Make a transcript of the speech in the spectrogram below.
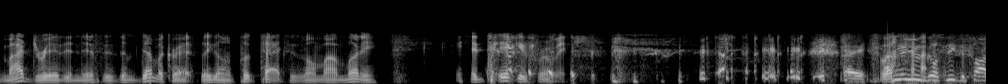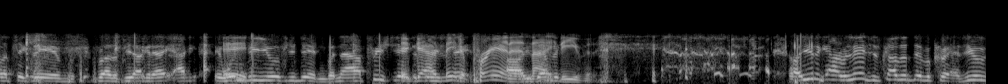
my dread in this is them Democrats. They're going to put taxes on my money and take it from me. hey, I knew you was gonna sneak the politics in, brother Piaget. I, I, it wouldn't be you if you didn't. But now I appreciate It got me to praying Uh, at you night, even. Oh, you the guy religious because of Democrats. You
